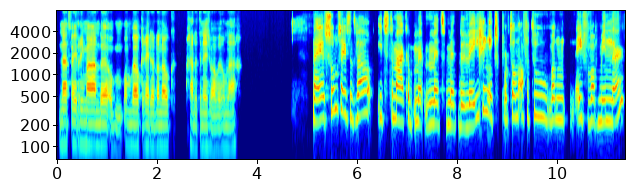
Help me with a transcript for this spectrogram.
na twee, drie maanden, om, om welke reden dan ook, gaat het ineens wel weer omlaag? Nou ja, soms heeft het wel iets te maken met, met, met beweging. Ik sport dan af en toe wat, even wat minder.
